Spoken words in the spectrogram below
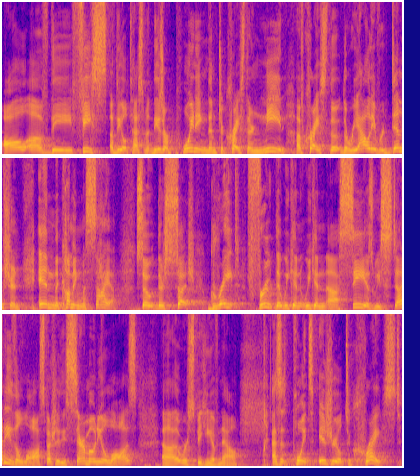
all of the feasts of the Old Testament. These are pointing them to Christ, their need of Christ, the, the reality of redemption in the coming Messiah. So there's such great fruit that we can, we can uh, see as we study the law, especially these ceremonial laws uh, that we're speaking of now, as it points Israel to Christ.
